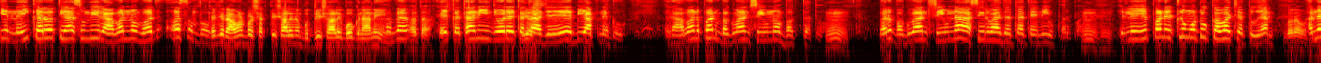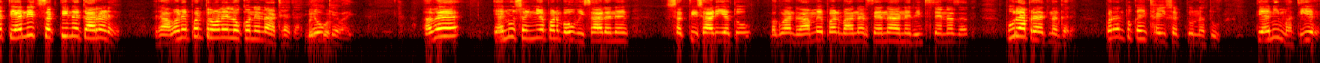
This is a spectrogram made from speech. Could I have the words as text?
એ નહીં કરો ત્યાં સુધી રાવણનો વધ અસંભવ. કે રાવણ પર શક્તિશાળી અને બુદ્ધિશાળી બહુ જ્ઞાની હતા. એ કથાની જોડે કથા છે એ બી આપને કહું. રાવણ પણ ભગવાન શિવનો ભક્ત હતો. બરાબર ભગવાન શિવના આશીર્વાદ હતા તેની ઉપર પણ. એટલે એ પણ એટલું મોટું કવચ હતું એમ. અને તેની જ શક્તિને કારણે રાવણે પણ ત્રણેય લોકોને નાથ્યા હતા એવું. કહેવાય. હવે એનું સૈન્ય પણ બહુ વિશાળ અને શક્તિશાળી હતું. ભગવાન રામે પણ વાનર સેના અને રીત સેના સાથે પૂરા પ્રયત્ન કર્યા. પરંતુ કંઈ થઈ શકતું નહોતું. તેની મધ્યે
